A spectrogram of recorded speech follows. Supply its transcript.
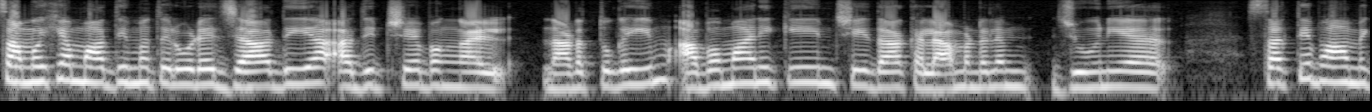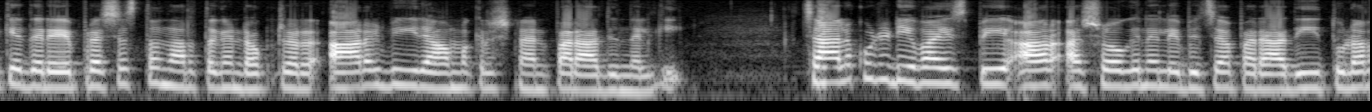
സാമൂഹ്യ മാധ്യമത്തിലൂടെ ജാതീയ അധിക്ഷേപങ്ങൾ നടത്തുകയും അപമാനിക്കുകയും ചെയ്ത കലാമണ്ഡലം ജൂനിയർ സത്യഭാമയ്ക്കെതിരെ പ്രശസ്ത നർത്തകൻ doctor R L V Ramakrishnan പരാതി നൽകി. ചാലക്കുടി ഡിവൈഎസ്പി ആർ അശോകന് ലഭിച്ച പരാതി തുടർ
